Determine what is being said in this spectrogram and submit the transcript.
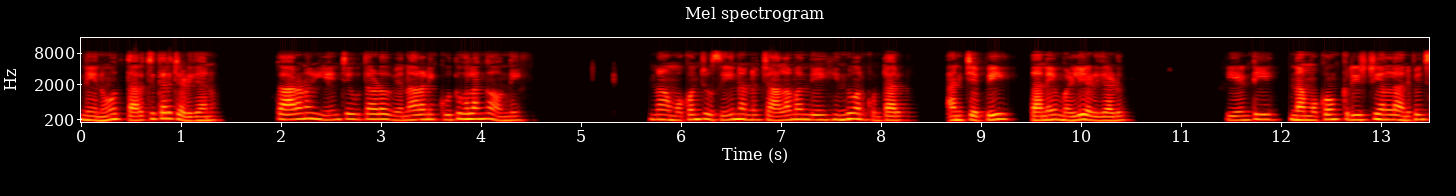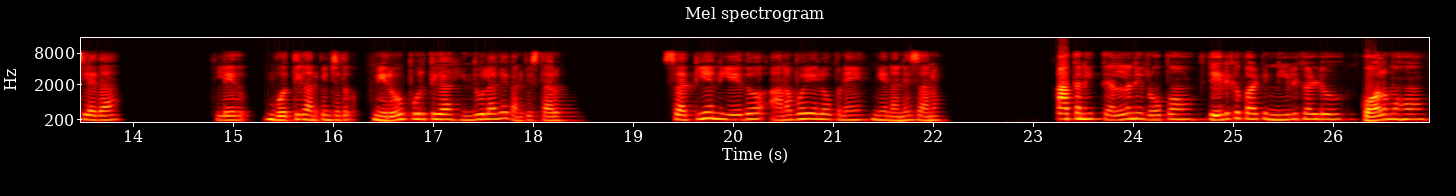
నేను తరచి తరచి అడిగాను. కారణం ఏం చెబుతాడో వినాలని కుతూహలంగా ఉంది. నా ముఖం చూసి నన్ను చాలామంది హిందూ అనుకుంటారు అని చెప్పి తనే మళ్ళీ అడిగాడు. ఏంటి? నా ముఖం క్రిస్టియన్లా అనిపించలేదా? లేదు బొత్తిగా అనిపించదు. మీరు పూర్తిగా హిందువులాగే కనిపిస్తారు. సత్యన్ ఏదో అనబోయే నేననేశాను నేను అనేశాను. అతని తెల్లని రూపం తేలికపాటి నీలికళ్ళు కోలమొహం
